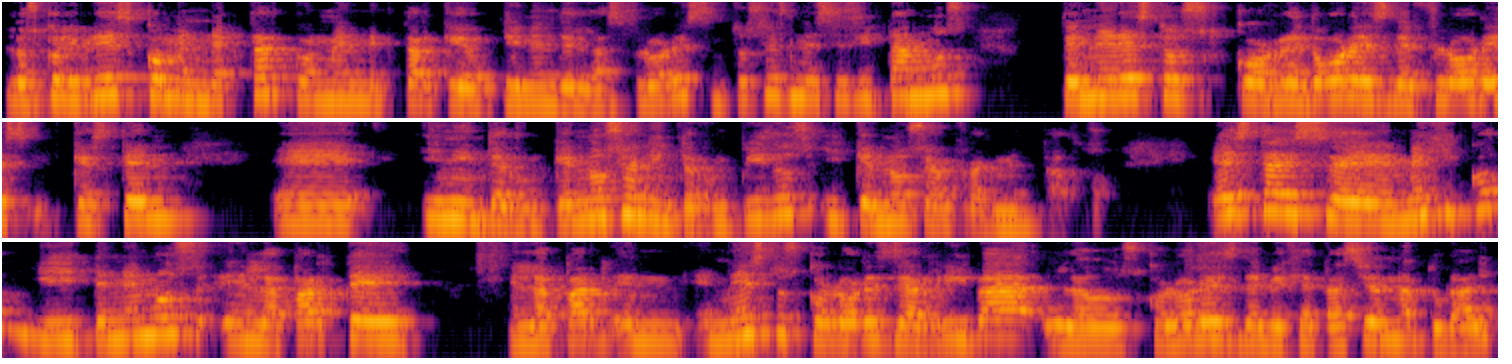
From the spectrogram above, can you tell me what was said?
Los colibríes comen néctar, comen néctar que obtienen de las flores, entonces necesitamos tener estos corredores de flores que estén eh, que no sean interrumpidos y que no sean fragmentados. Esta es eh, México y tenemos en la parte, en, la parte en, en, estos colores de arriba, los colores de vegetación natural.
